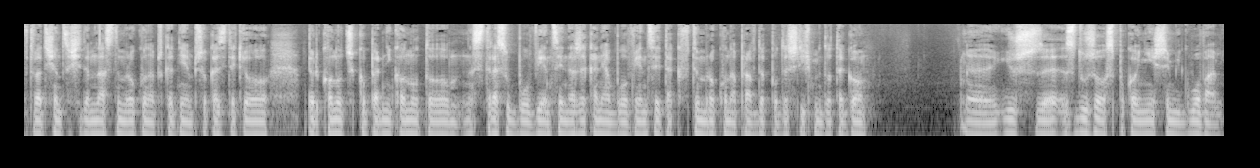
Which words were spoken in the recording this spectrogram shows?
w 2017 roku, na przykład nie wiem, przy okazji takiego Pyrkonu czy Kopernikonu, to stresu było więcej, narzekania było więcej, tak w tym roku naprawdę podeszliśmy do tego e, już z, z dużo spokojniejszymi głowami.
